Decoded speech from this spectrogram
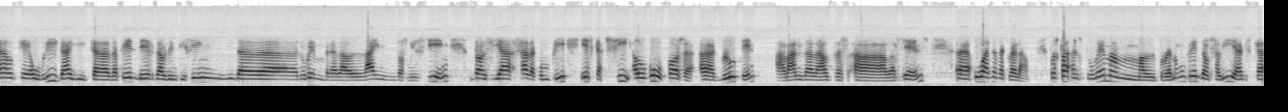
el que obliga, i que de fet des del 25 de novembre de l'any 2005 doncs ja s'ha de complir, és que si algú posa eh, gluten, a banda d'altres eh, al·lergens, eh, ho ha de declarar. Però, esclar, ens trobem amb el problema concret dels celíacs, que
